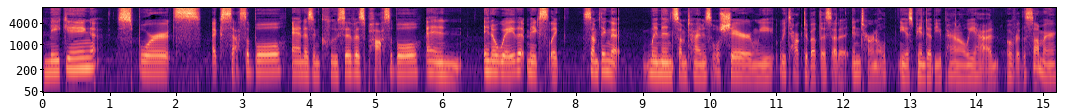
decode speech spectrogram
making sports accessible and as inclusive as possible, and in a way that makes like something that women sometimes will share, and we we talked about this at an internal ESPNW panel we had over the summer,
